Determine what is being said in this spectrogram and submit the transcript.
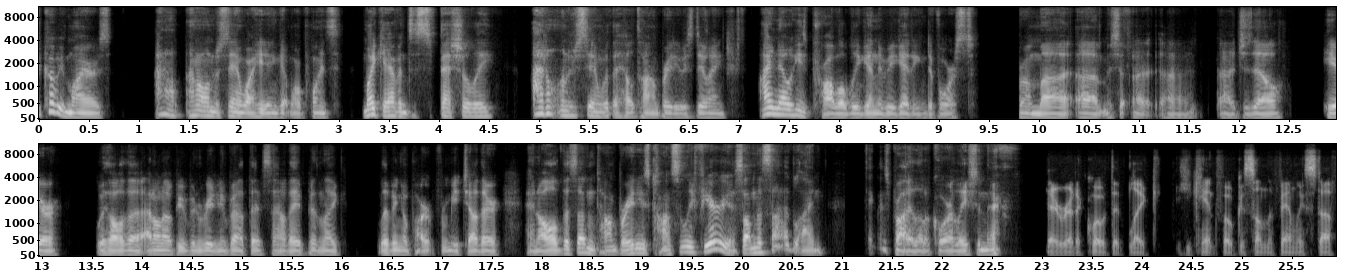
Jakobi Meyers, I don't I don't understand why he didn't get more points. Mike Evans especially. I don't understand what the hell Tom Brady was doing. I know he's probably going to be getting divorced from uh, uh, uh, uh, uh, Gisele here with all the. I don't know if you've been reading about this, how they've been like living apart from each other, and all of a sudden Tom Brady's constantly furious on the sideline. I think there's probably a little correlation there. I read a quote that like he can't focus on the family stuff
